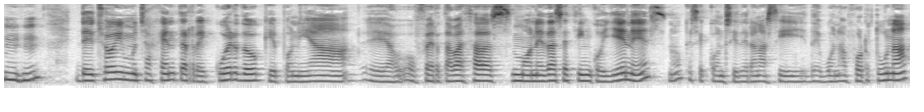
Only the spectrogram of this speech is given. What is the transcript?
De hecho, hay mucha gente, recuerdo, que ponía, eh, ofertaba esas monedas de 5 yenes, ¿no? que se consideran así de buena fortuna.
